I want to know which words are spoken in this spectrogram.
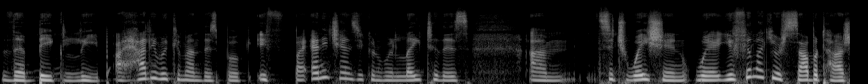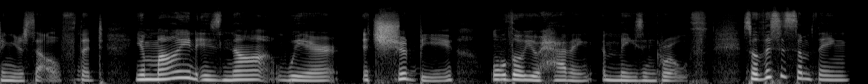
The Big Leap. I highly recommend this book if by any chance you can relate to this um, situation where you feel like you're sabotaging yourself, that your mind is not where it should be although you're having amazing growth. So, this is something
